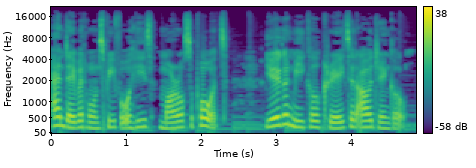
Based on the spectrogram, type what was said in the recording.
and David Hornsby for his moral support. Jürgen Meikle created our jingle.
